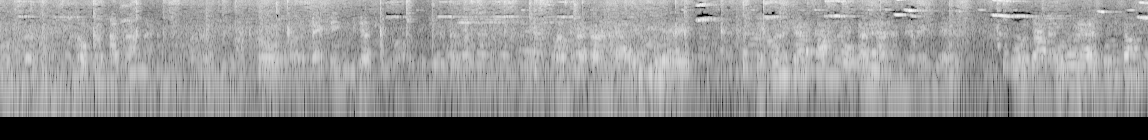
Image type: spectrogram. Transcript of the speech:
होता है। लोकल का काम है। तो और पैकिंग भी जाती है। सस्ता कारण है। पूरे हिमाचल में सस्ता कारण मेरा ही है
